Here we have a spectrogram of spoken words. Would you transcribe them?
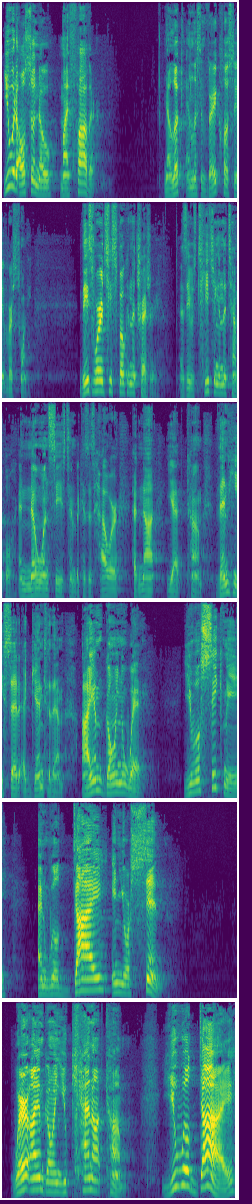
you would also know my Father. Now look and listen very closely at verse 20. These words he spoke in the treasury as he was teaching in the temple, and no one seized him because his hour had not yet come. Then he said again to them, I am going away. You will seek me and will die in your sin. Where I am going, you cannot come. You will die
